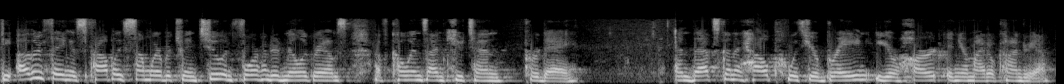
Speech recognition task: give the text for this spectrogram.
The other thing is probably somewhere between two and 400 milligrams of coenzyme Q10 per day. And that's going to help with your brain, your heart, and your mitochondria.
